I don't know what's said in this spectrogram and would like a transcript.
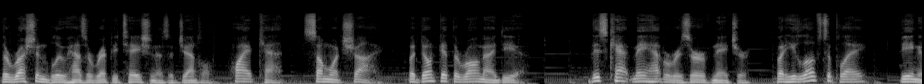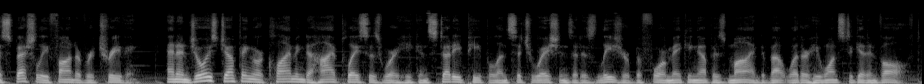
The Russian Blue has a reputation as a gentle, quiet cat, somewhat shy, but don't get the wrong idea. This cat may have a reserved nature, but he loves to play, being especially fond of retrieving, and enjoys jumping or climbing to high places where he can study people and situations at his leisure before making up his mind about whether he wants to get involved.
